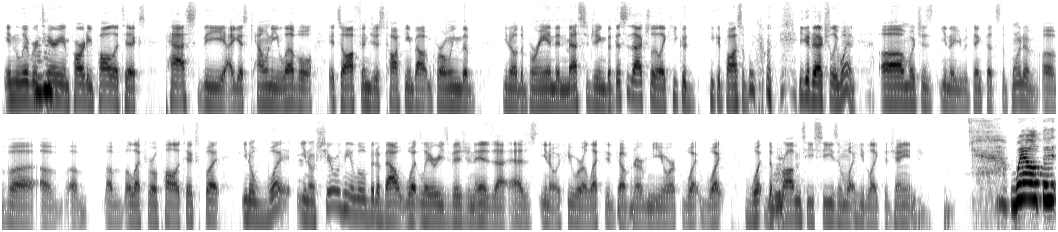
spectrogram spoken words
in Libertarian mm-hmm. Party politics, past the, I guess, county level, it's often just talking about growing the you know the brand and messaging but this is actually like he could he could possibly he could actually win um, which is you know you would think that's the point of of, uh, of of of electoral politics but you know what you know share with me a little bit about what Larry's vision is as you know if he were elected governor of New York what what what the problems he sees and what he'd like to change well, the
